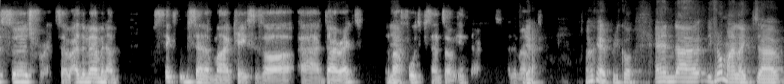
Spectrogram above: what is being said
surge for it. So at the moment, I'm 60% of my cases are uh, direct, and about 40% are indirect at the moment. Yeah. Okay, pretty cool. And uh, if you don't mind, like uh,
